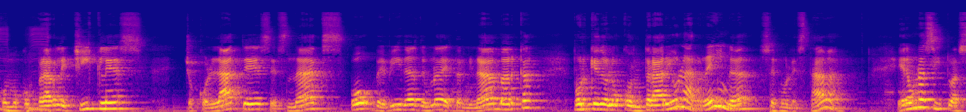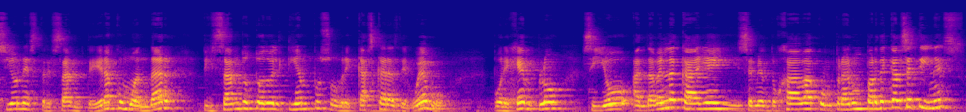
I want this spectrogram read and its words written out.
como comprarle chicles, chocolates, snacks o bebidas de una determinada marca, porque de lo contrario la reina se molestaba. Era una situación estresante, era como andar pisando todo el tiempo sobre cáscaras de huevo. Por ejemplo, si yo andaba en la calle y se me antojaba comprar un par de calcetines,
